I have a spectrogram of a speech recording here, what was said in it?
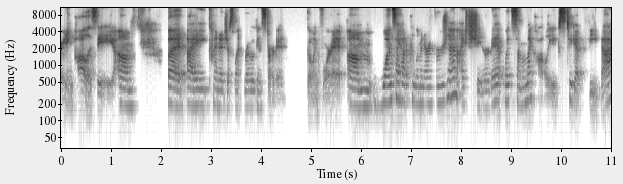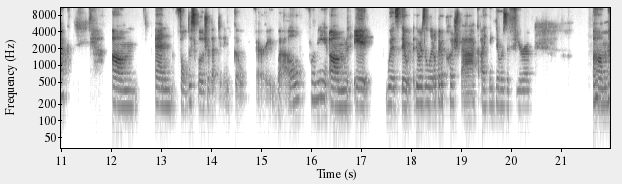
writing policy. Um, but I kind of just went rogue and started going for it. Um, once I had a preliminary version, I shared it with some of my colleagues to get feedback. Um, and full disclosure, that didn't go very well for me. Um, it was there, there was a little bit of pushback. I think there was a fear of um,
